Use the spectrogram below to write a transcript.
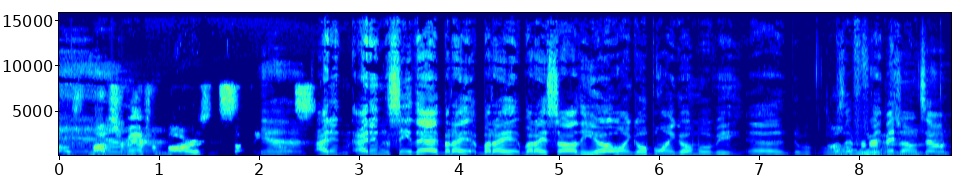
Oh, it's Lobster Man from Mars and something Yeah. else. I didn't. I didn't see that, but I, but I, but I saw the uh, Oingo Boingo movie. Uh, what was that Oh, Forbidden, Forbidden Zone? Zone.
